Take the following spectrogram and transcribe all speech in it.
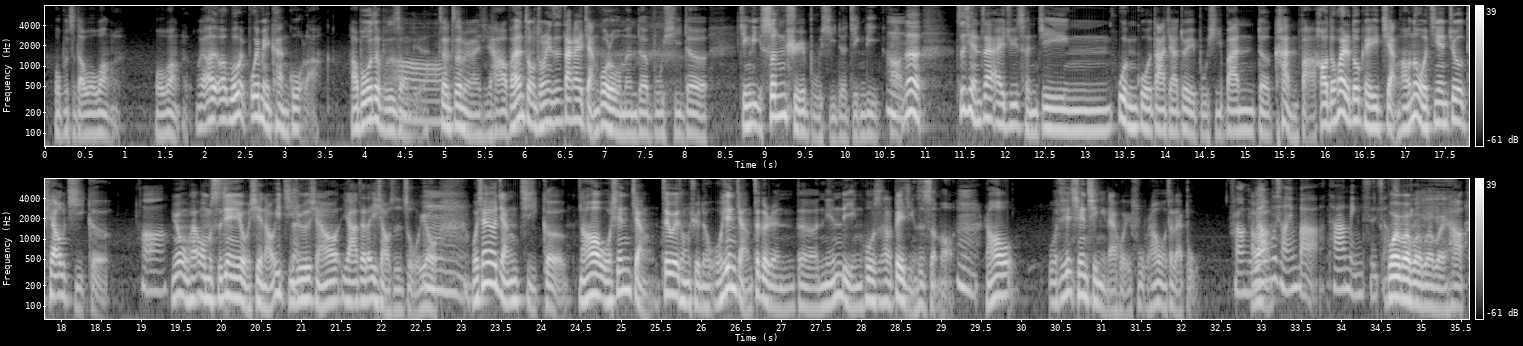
我不知道，我忘了，我忘了，我呃我我也没看过啦。好，不过这不是重点，这这没关系。好，反正总总言之，大概讲过了我们的补习的经历，升学补习的经历。好，那。之前在 IG 曾经问过大家对补习班的看法，好的坏的都可以讲哈。那我今天就挑几个，好，因为我们我们时间也有限啊，我一集就是想要压在在一小时左右。我现在就讲几个，然后我先讲这位同学的，我先讲这个人的年龄或是他的背景是什么，嗯，然后我先先请你来回复，然后我再来补。好，你不要不小心把他名字讲。不会不会不会不会。好，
